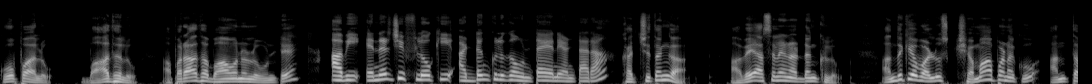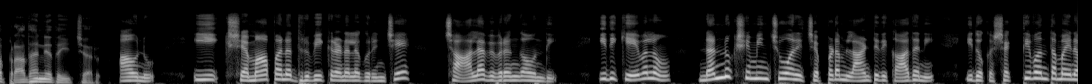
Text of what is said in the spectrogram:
కోపాలు బాధలు అపరాధ భావనలు ఉంటే అవి ఎనర్జీ ఫ్లోకి అడ్డంకులుగా ఉంటాయని అంటారా? ఖచ్చితంగా. అవే అసలైన అడ్డంకులు. అందుకే వాళ్ళు క్షమాపణకు అంత ప్రాధాన్యత ఇచ్చారు. అవును. ఈ క్షమాపణ ధృవీకరణల గురించే చాలా వివరంగా ఉంది. ఇది కేవలం నన్ను క్షమించు అని చెప్పడం లాంటిది కాదని ఇదొక శక్తివంతమైన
